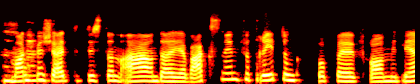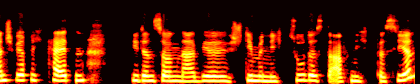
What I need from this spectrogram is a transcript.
mhm. manchmal scheitert es dann auch an der Erwachsenenvertretung, bei Frauen mit Lernschwierigkeiten, die dann sagen, na, wir stimmen nicht zu, das darf nicht passieren.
